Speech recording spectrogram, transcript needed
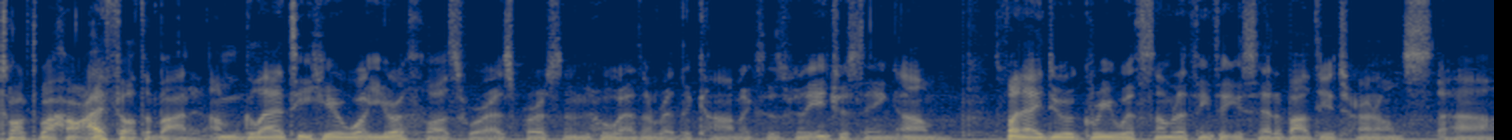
talked about how I felt about it. I'm glad to hear what your thoughts were as a person who hasn't read the comics. It's really interesting. Um, it's funny. I do agree with some of the things that you said about the Eternals. Uh,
